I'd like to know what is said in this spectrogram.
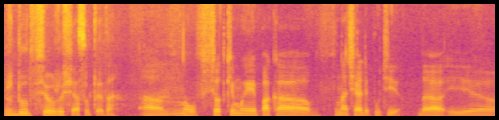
ждут все уже сейчас вот это. А, ну, все-таки мы пока в начале пути, да, и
